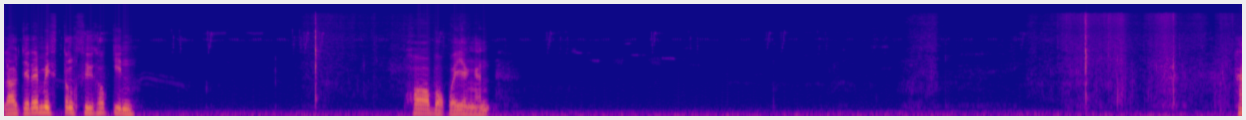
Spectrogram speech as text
เราจะได้ไม่ต้องซื้อเขากิน พ่อบอกไว้อย่างนั้น ห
